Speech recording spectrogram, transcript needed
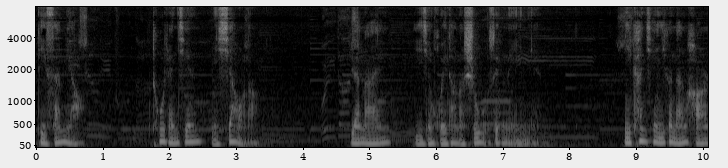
第三秒，突然间你笑了。原来已经回到了十五岁的那一年。你看见一个男孩，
